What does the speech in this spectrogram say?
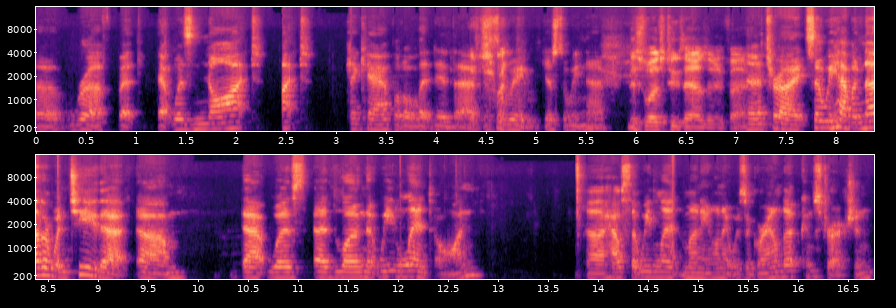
uh, rough but that was not not the capital that did that That's just so we just so we know this was 2005. that's right so we have another one too that um that was a loan that we lent on a house that we lent money on it was a ground up construction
